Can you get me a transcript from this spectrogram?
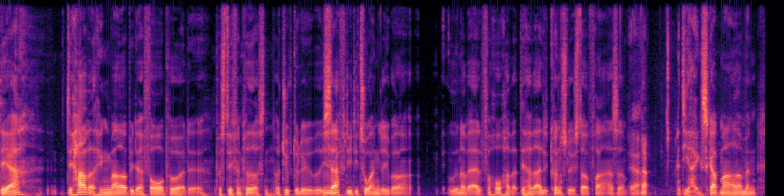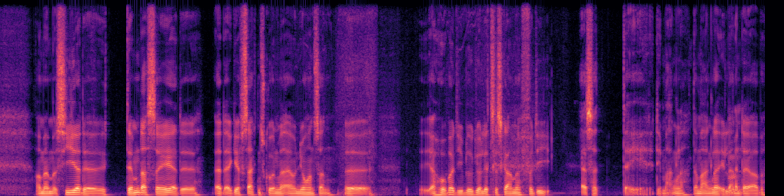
det er det har været hængt meget op i det her forår på, at, øh, på Stefan Pedersen og dybdeløbet. Især fordi de to angriber, uden at være alt for hård, har været, det har været lidt kønsløst op fra. Altså, Ja. De har ikke skabt meget, og man, og man må sige, at øh, dem, der sagde, at, øh, at AGF sagtens kunne undvære, er jo Johansson. Øh, jeg håber, de er blevet gjort lidt til skamme, fordi altså, det, det mangler. Der mangler et eller andet deroppe.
